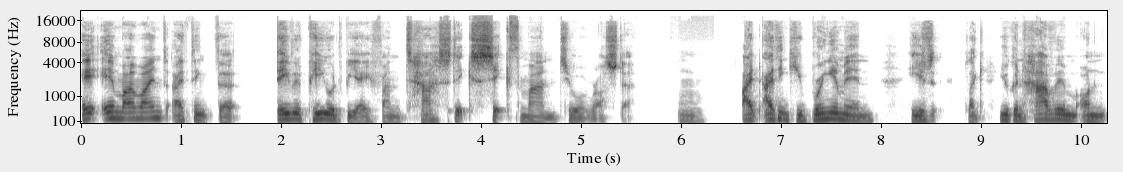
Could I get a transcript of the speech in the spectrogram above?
in my mind, I think that David P would be a fantastic sixth man to a roster. Mm. I I think you bring him in. He's like you can have him on.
